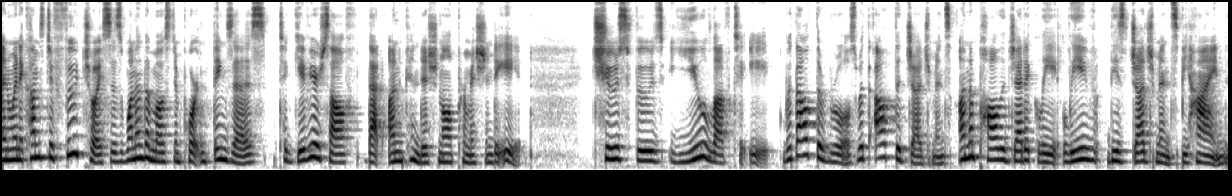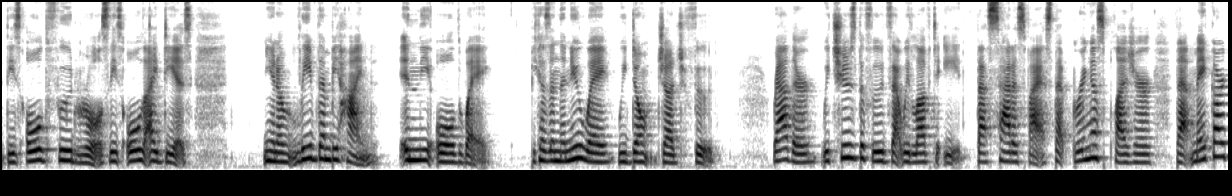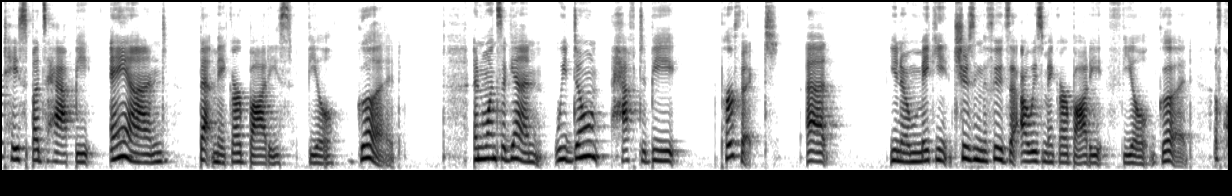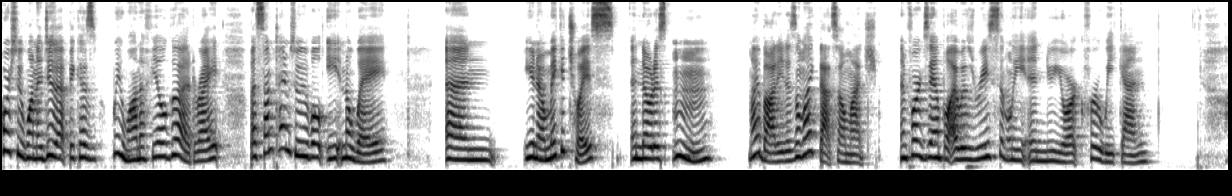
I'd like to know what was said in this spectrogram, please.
And when it comes to food choices, one of the most important things is to give yourself that unconditional permission to eat. Choose foods you love to eat without the rules, without the judgments. Unapologetically leave these judgments behind, these old food rules, these old ideas. You know, leave them behind in the old way. Because in the new way, we don't judge food. Rather, we choose the foods that we love to eat, that satisfy us, that bring us pleasure, that make our taste buds happy, and that make our bodies feel good. And once again, we don't have to be perfect at you know making choosing the foods that always make our body feel good. Of course, we want to do that because we want to feel good, right? But sometimes we will eat in a way and, you know, make a choice and notice, hmm, my body doesn't like that so much. And for example, I was recently in New York for a weekend.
